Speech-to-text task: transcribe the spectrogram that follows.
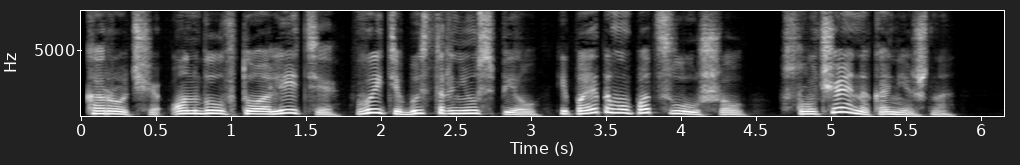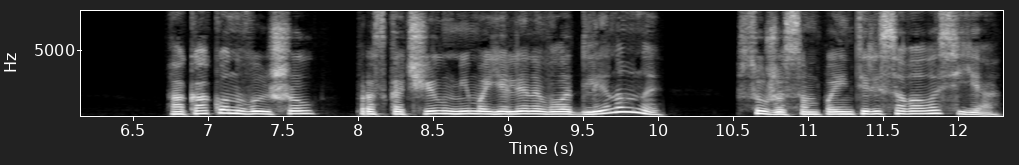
Короче, он был в туалете, выйти быстро не успел, и поэтому подслушал. Случайно, конечно. А как он вышел? Проскочил мимо Елены Владленовны? С ужасом поинтересовалась я.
